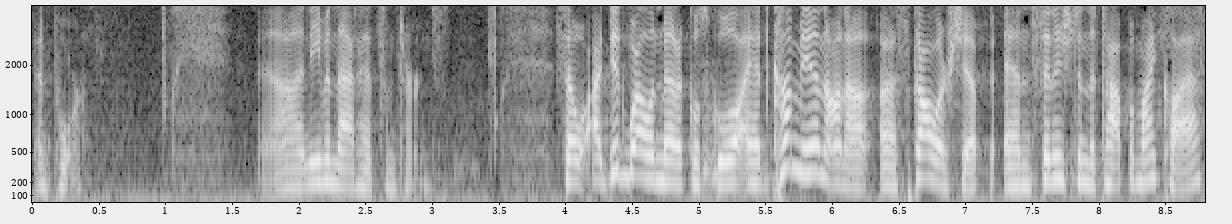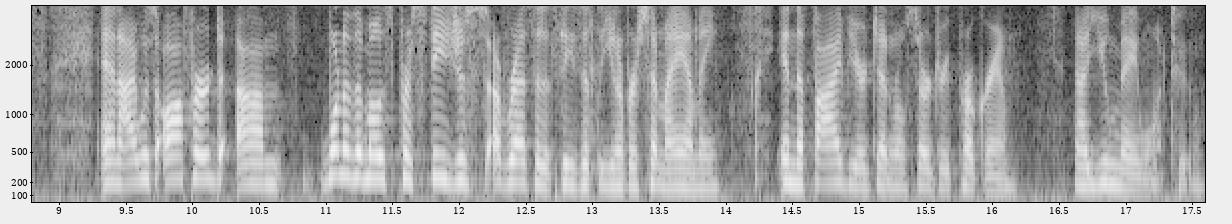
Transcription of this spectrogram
and poor. Uh, and even that had some turns. So I did well in medical school. I had come in on a, a scholarship and finished in the top of my class, and I was offered um, one of the most prestigious of residencies at the University of Miami in the five year general surgery program. Now, you may want to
